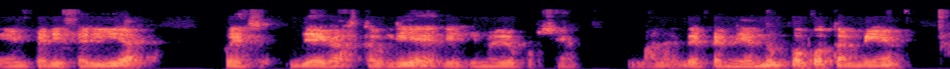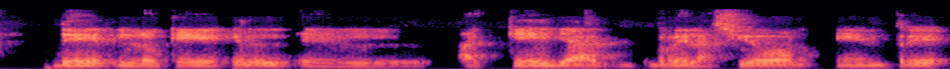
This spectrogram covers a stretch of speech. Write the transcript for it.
en periferia, pues llega hasta un 10, 10,5%, ¿vale? Dependiendo un poco también de lo que es el, el, aquella relación entre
